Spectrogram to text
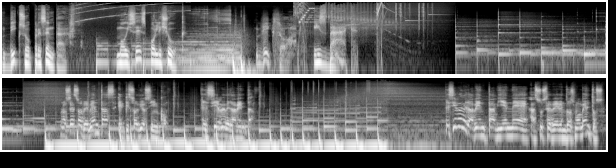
Dixo presenta Moisés Polishuk. Dixo is back. Proceso de ventas, episodio 5. El cierre de la venta. El cierre de la venta viene a suceder en dos momentos.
